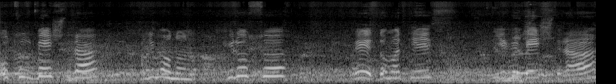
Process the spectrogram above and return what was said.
35 lira. 35 lira limonun kilosu ve domates 25 lira.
